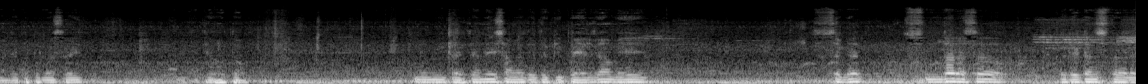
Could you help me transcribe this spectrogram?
माझ्या कुटुंबासहित तिथे होतो. मग मी घरच्यांनाही सांगत होतो की पहलगाम हे सगळ्यात सुंदर असं पर्यटन स्थळ आहे.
